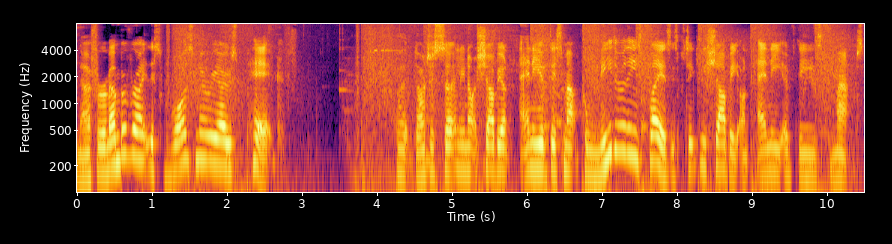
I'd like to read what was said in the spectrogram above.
Now, if I remember right, this was Mirio's pick. But Dodger's certainly not shabby on any of this map pool. Neither of these players is particularly shabby on any of these maps.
